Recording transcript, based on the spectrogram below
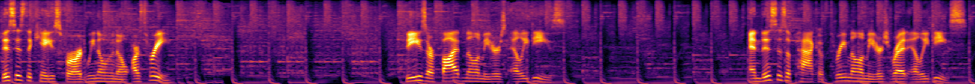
This is the case for Arduino Uno R3. These are 5mm LEDs. And this is a pack of 3mm red LEDs.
